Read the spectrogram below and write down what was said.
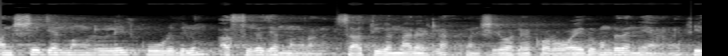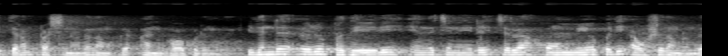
മനുഷ്യ ജന്മങ്ങളിൽ കൂടുതലും അസുര ജന്മങ്ങളാണ്. സാത്വികന്മാരായിട്ടുള്ള മനുഷ്യർ വളരെ കുറവായതുകൊണ്ട് തന്നെയാണ് ഇത്തരം പ്രശ്നങ്ങൾ നമുക്ക് അനുഭവപ്പെടുന്നത്. ഇതിന്റെ ഒരു പ്രതിവിധി എന്ന് വെച്ചിട്ടുണ്ടെങ്കിൽ ചില ഹോമിയോപ്പതി ഔഷധങ്ങളുണ്ട്.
